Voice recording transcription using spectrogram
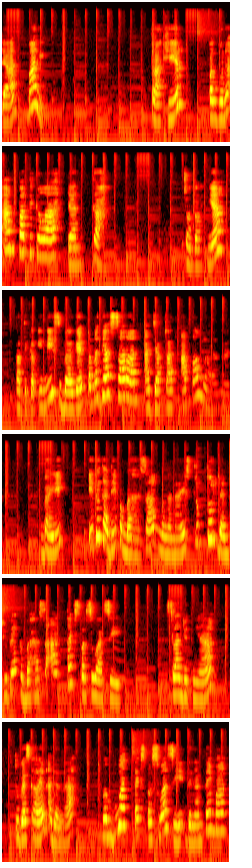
dan mari. Terakhir, penggunaan partikelah dan kah. Contohnya, partikel ini sebagai penegas saran, ajakan, atau larangan. Baik, itu tadi pembahasan mengenai struktur dan juga kebahasaan teks persuasi. Selanjutnya, tugas kalian adalah membuat teks persuasi dengan tema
